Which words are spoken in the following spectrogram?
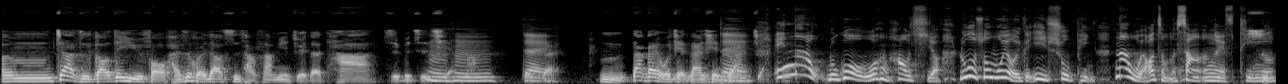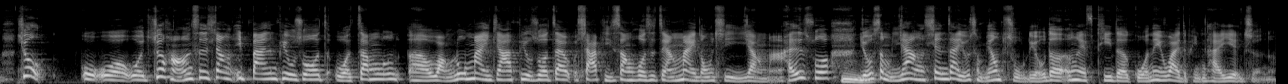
嗯，价值高低与否，还是回到市场上面，觉得它值不值钱嘛？对不对？嗯，大概我简单先这样讲。哎，那如果我很好奇哦，如果说我有一个艺术品，那我要怎么上 NFT 呢？就我我我就好像是像一般，譬如说我当呃网络卖家，譬如说在虾皮上或是这样卖东西一样嘛？还是说有什么样现在有什么样主流的 NFT 的国内外的平台业者呢？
